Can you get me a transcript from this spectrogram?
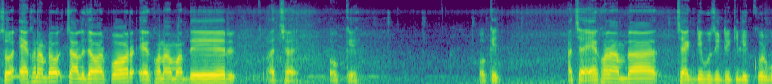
সো এখন আমরা চালে যাওয়ার পর এখন আমাদের আচ্ছা ওকে ওকে আচ্ছা এখন আমরা চেক ডিপোজিটে ক্লিক করব।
